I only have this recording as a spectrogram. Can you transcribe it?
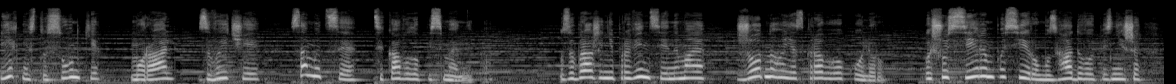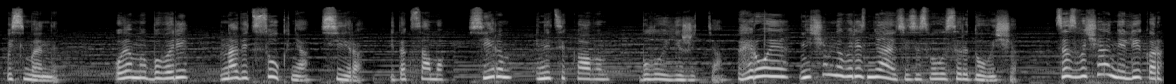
їхні стосунки, мораль, звичаї саме це цікавило письменника. У зображенні провінції немає жодного яскравого кольору. Пишу сірим по сірому, згадував пізніше письменник. У Емми Баварі навіть сукня сіра, і так само сірим і нецікавим було її життя. Герої нічим не вирізняються зі свого середовища. Це звичайний лікар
